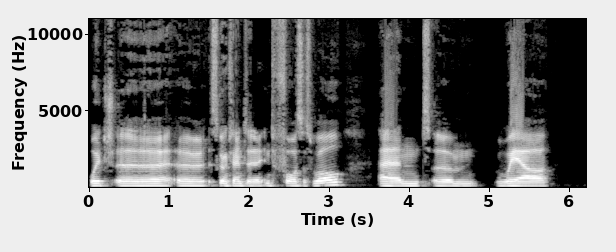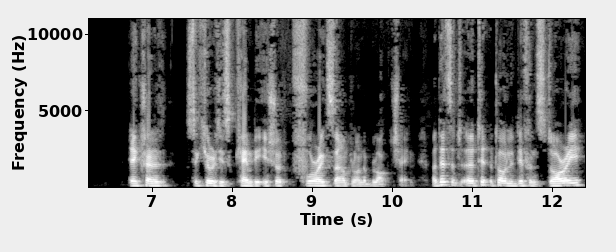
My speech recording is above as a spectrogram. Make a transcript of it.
which is going to enter into force as well, and um, where electronic securities can be issued, for example, on the blockchain. But that's a, totally different story.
